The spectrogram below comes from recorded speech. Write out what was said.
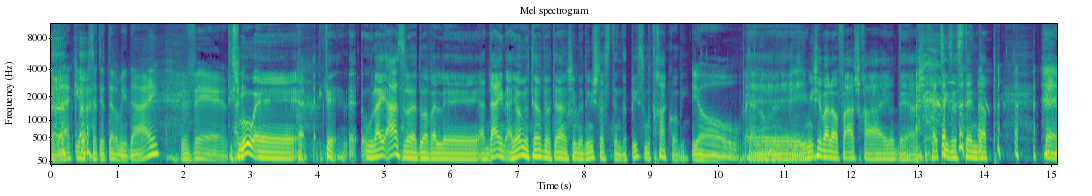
זה היה כאילו קצת יותר מדי, ו... תשמעו, אה, אה, אה, אולי אז לא ידעו, אבל אה, עדיין, היום יותר ויותר אנשים יודעים שאתה סטנדאפיסט מודחק, קובי. יואו, אתה לא מבין. מי שבא להופעה שלך יודע שחצי זה סטנדאפ, כן,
